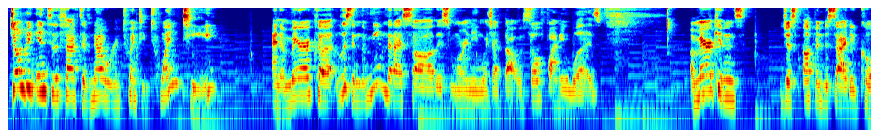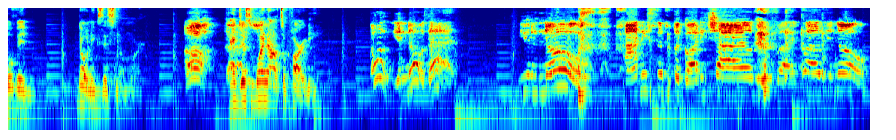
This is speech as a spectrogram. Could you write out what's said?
jumping into the fact of now we're in 2020 and America, listen, the meme that I saw this morning, which I thought was so funny, was Americans just up and decided COVID don't exist no more. Oh, gosh. and just went out to party. Oh, you know that. You know, Annie the gaudy child, It's like, well, you know,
